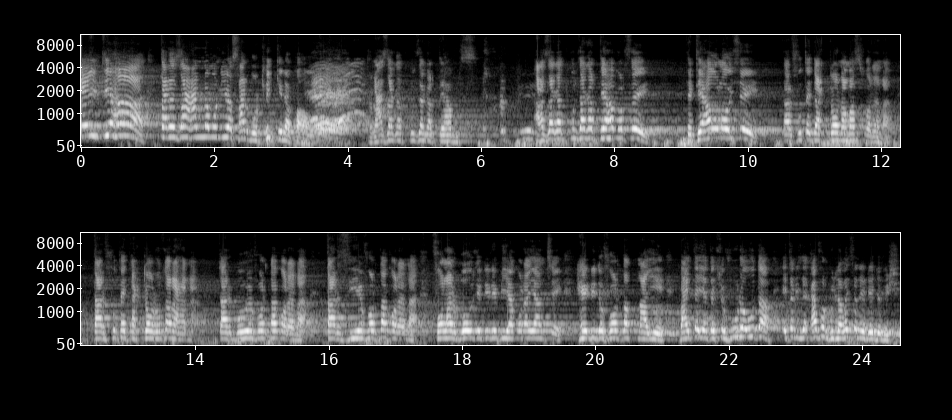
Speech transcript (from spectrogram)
এই ইতিহাস তারে জাহান নাম নিয়ে ছাড়বো, ঠিক কিনা কও? রাজাঘাট কোন জায়গার টেহা পড়ছে? আজাঘাট কোন জায়গার টেহা পড়ছে? তে টেহাওয়ালা হইছে, তার ফুতে একটাও নামাজ পড়ে না, তার ফুতে একটাও রোজা রাখে না, তার বউয়ে ফর্দা করে না তার জিয়ে ফর্দা করে না। ফলার বউ যেটিরে বিয়া করাই আনছে হেডি তো ফর্দাত নাইয়ে। বাইতে ইয়ে দেখছে পুরো উদা এটা নিজে কাপড় খুলে লাগছে না এটাই তো বেশি।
